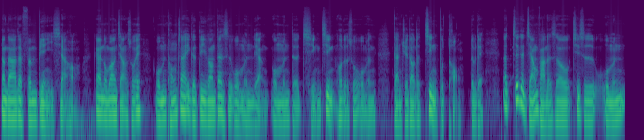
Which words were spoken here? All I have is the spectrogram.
让大家再分辨一下哈。刚才龙邦讲说，哎，我们同在一个地方，但是我们两我们的情境或者说我们感觉到的境不同，对不对？那这个讲法的时候，其实我们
